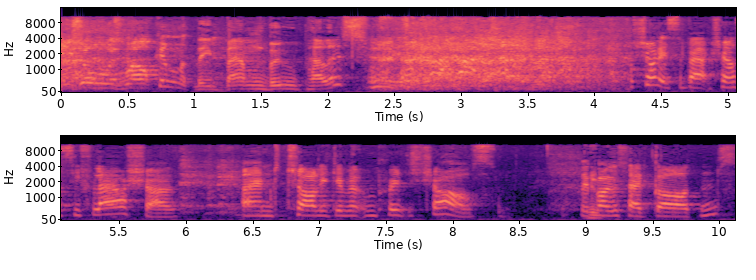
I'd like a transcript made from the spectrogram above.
He's always welcome at the Bamboo Palace. I'm sure it's about Chelsea Flower Show and Charlie Dimmock and Prince Charles. They both had gardens.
